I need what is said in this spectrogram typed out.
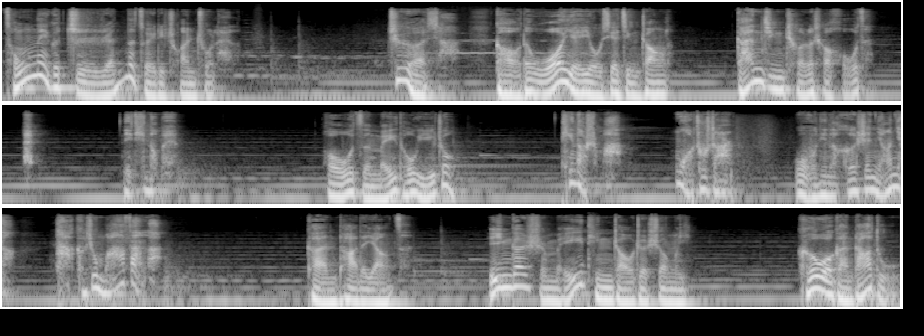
从那个纸人的嘴里传出来了。这下搞得我也有些紧张了，赶紧扯了扯猴子：“哎，你听到没？”猴子眉头一皱：“听到什么？莫出声儿，忤逆了河神娘娘，那可就麻烦了。”看他的样子。应该是没听着这声音，可我敢打赌，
